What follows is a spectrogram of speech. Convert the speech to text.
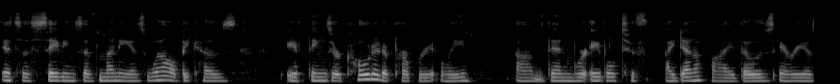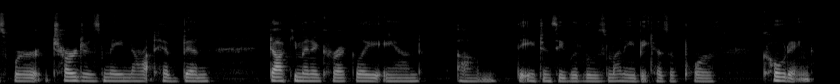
it's a savings of money as well because if things are coded appropriately, um, then we're able to identify those areas where charges may not have been documented correctly and um, the agency would lose money because of poor coding.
